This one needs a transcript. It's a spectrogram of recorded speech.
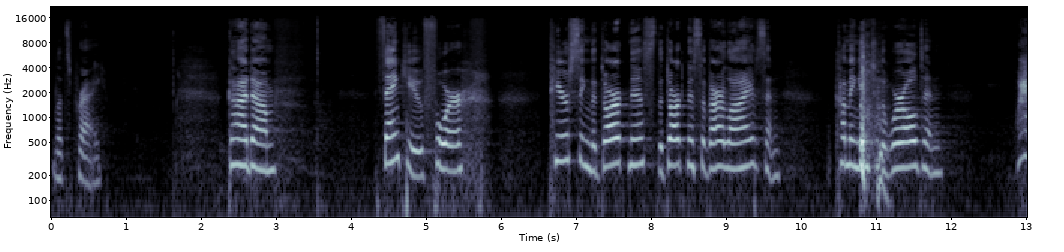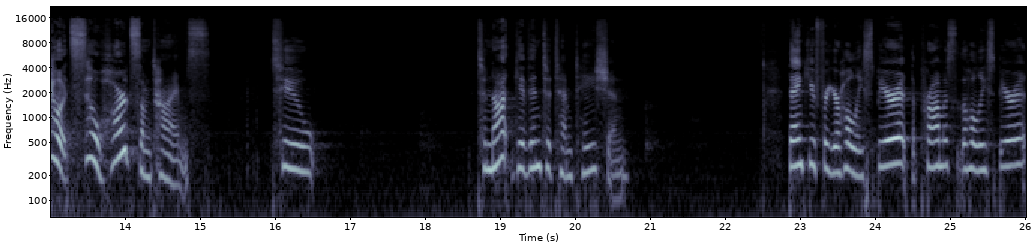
Let's pray. God, um, thank you for piercing the darkness, the darkness of our lives, and coming into the world. And wow, it's so hard sometimes to to not give in to temptation. Thank you for your Holy Spirit, the promise of the Holy Spirit.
